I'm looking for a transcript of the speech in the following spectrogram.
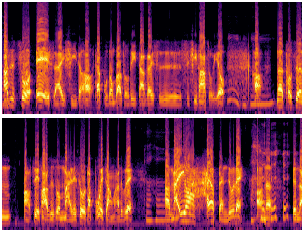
它是做 ASIC 的哈，它股东报酬率大概是十七趴左右。好，那投资人。啊，最怕是说买的时候它不会涨嘛，对不对？啊，买以后还要等，对不对？好，那 跟大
